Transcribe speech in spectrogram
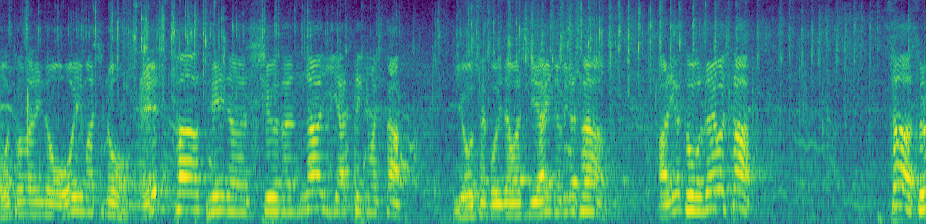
お隣の大井町のエンターテイナー集団がやってきました。よさこい魂愛の皆さんありがとうございました。さあそれ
